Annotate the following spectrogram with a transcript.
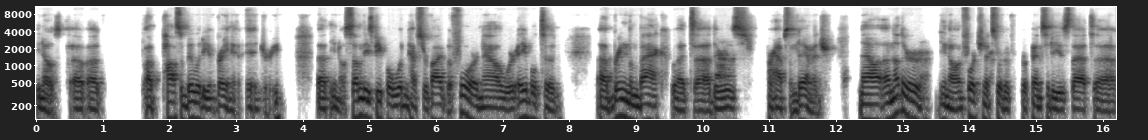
you know, a, a, a, possibility of brain injury. That you know, some of these people wouldn't have survived before. Now we're able to uh, bring them back, but uh, there is perhaps some damage. Now, another, you know, unfortunate sort of propensity is that uh,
